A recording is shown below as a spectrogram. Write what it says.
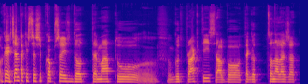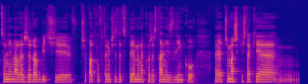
Ok, chciałem tak jeszcze szybko przejść do tematu good practice albo tego, co należy, co nie należy robić e, w przypadku, w którym się zdecydujemy na korzystanie z linku. E, czy masz jakieś takie mm,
